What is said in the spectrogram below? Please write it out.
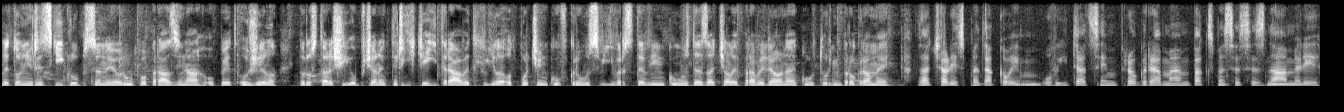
Litoměřický klub seniorů po prázdninách opět ožil. Pro starší občany, kteří chtějí trávit chvíle odpočinku v kruhu svých vrstevníků, zde začaly pravidelné kulturní programy. Začali jsme takovým uvítacím programem, pak jsme se seznámili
